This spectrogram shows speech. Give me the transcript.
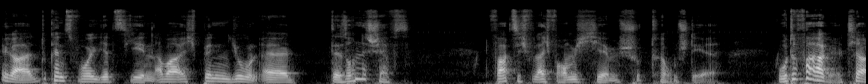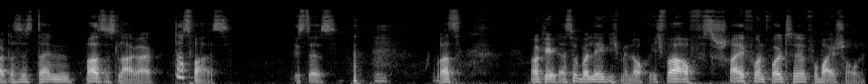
Egal, du kennst wohl jetzt jeden, aber ich bin Jun, äh, der Sohn des Chefs. Du fragst dich vielleicht, warum ich hier im Schutt herumstehe. Gute Frage. Tja, das ist dein Basislager. Das war es. Ist es. Was? Okay, das überlege ich mir noch. Ich war auf Schreife und wollte vorbeischauen.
